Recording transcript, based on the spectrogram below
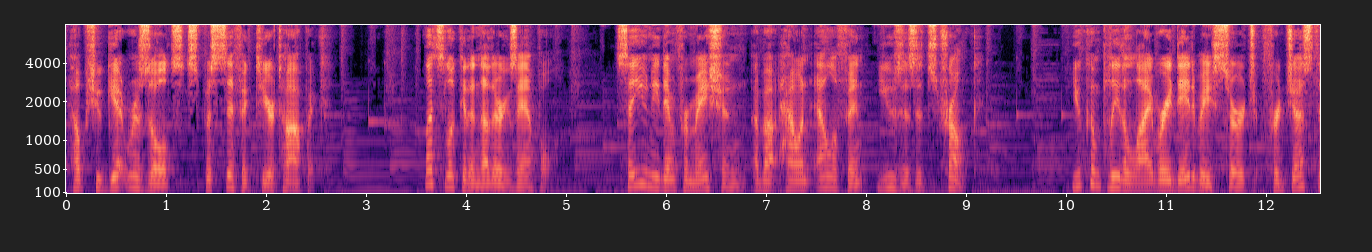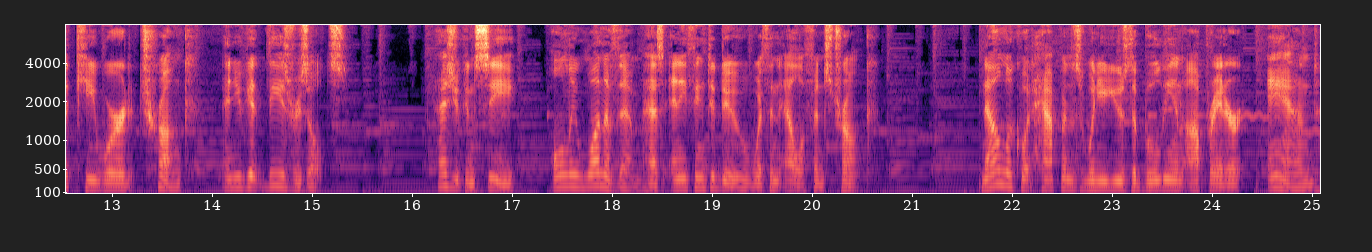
helps you get results specific to your topic. Let's look at another example. Say you need information about how an elephant uses its trunk. You complete a library database search for just the keyword trunk and you get these results. As you can see, only one of them has anything to do with an elephant's trunk. Now look what happens when you use the Boolean operator AND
